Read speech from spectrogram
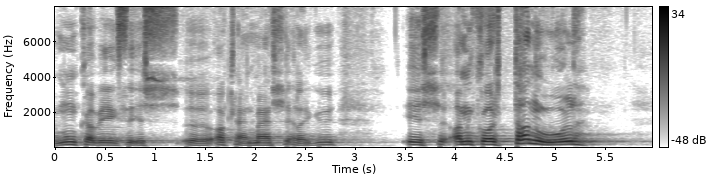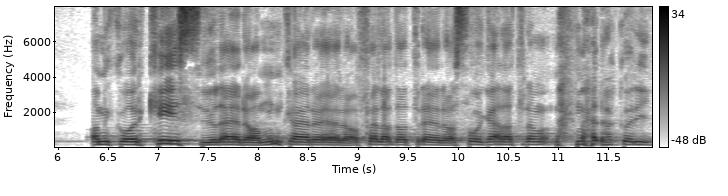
munkavégzés, akár más jellegű, és amikor tanul, amikor készül erre a munkára, erre a feladatra, erre a szolgálatra, már akkor így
